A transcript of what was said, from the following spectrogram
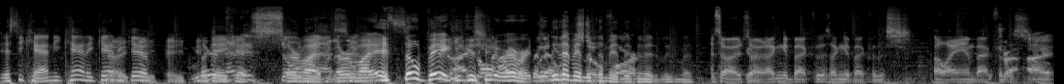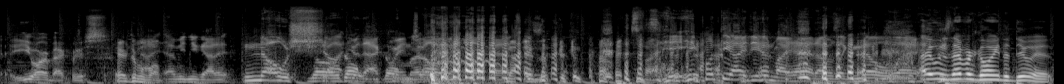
yes, he can. He can. He can. No, he can. He can't. He can't. Okay, That okay. is so Never mind. massive. Never mind. It's so big. He can shoot it wherever. thought that Leave that mid. was Leave the mid. Leave the mid. Leave the mid. It's alright. It's alright. I can get back for this. I can get back for this. Oh, I am back for this. I, you are back boost. Air dribble I. I mean, you got it. No shot. You're that don't cringe. Oh, okay. He, he put the idea in my head. I was like, no way. I was never going to do it.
